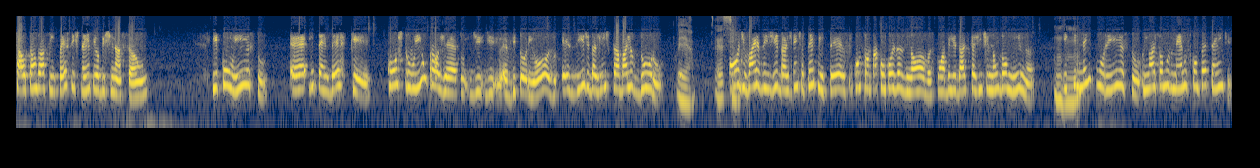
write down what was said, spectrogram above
faltando assim persistência e obstinação. E com isso, é entender que construir um projeto de, de é, vitorioso exige da gente trabalho duro. É. É, onde vai exigir da gente o tempo inteiro se confrontar com coisas novas, com habilidades que a gente não domina. Uhum. E que nem por isso nós somos menos competentes.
